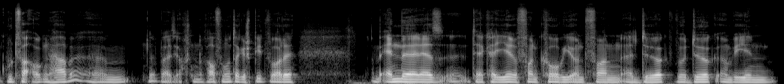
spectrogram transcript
gut vor Augen habe, ähm, ne, weil sie auch schon rauf und runter gespielt wurde, am Ende der, der Karriere von Kobe und von äh, Dirk, wo Dirk irgendwie einen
